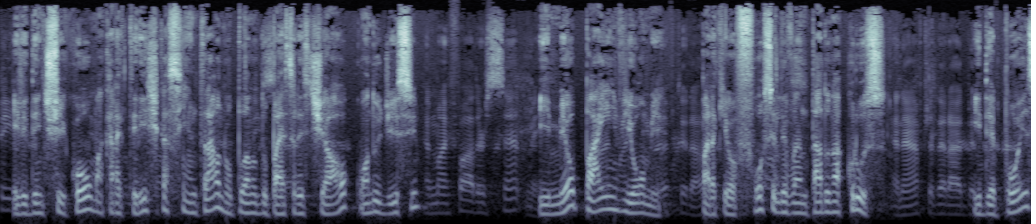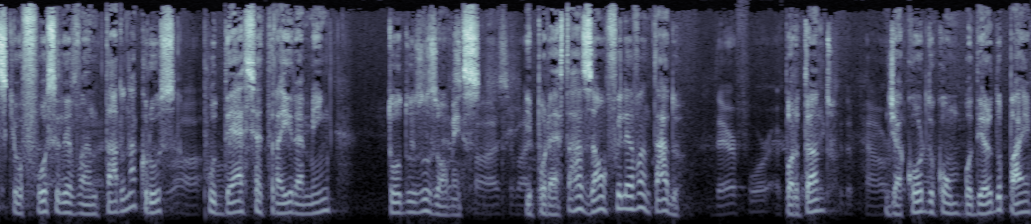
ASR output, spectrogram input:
Ele identificou uma característica central no plano do Pai Celestial quando disse: E meu Pai enviou-me para que eu fosse levantado na cruz, e depois que eu fosse levantado na cruz, pudesse atrair a mim todos os homens. E por esta razão fui levantado. Portanto, de acordo com o poder do Pai,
